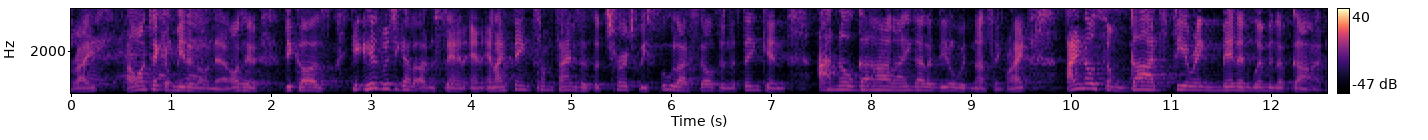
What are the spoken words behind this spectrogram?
right? I want to take a minute on that. I want to because here's what you got to understand, and, and I think sometimes as the church we fool ourselves into thinking, I know God, I ain't got to deal with nothing, right? I know some God fearing men and women of God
